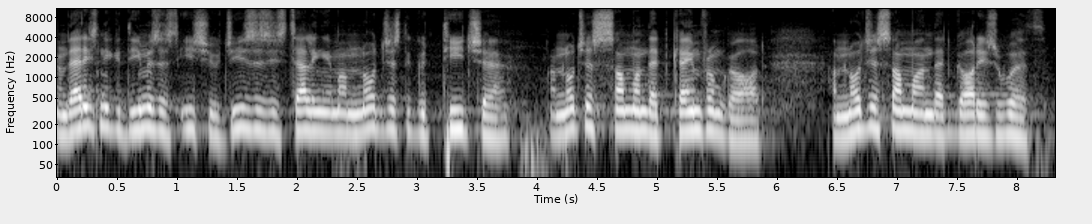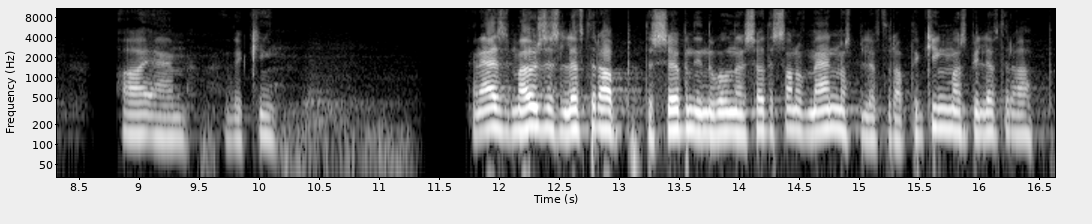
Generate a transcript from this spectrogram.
And that is Nicodemus' issue. Jesus is telling him, I'm not just a good teacher, I'm not just someone that came from God, I'm not just someone that God is with, I am the king. And as Moses lifted up the serpent in the wilderness, so the Son of Man must be lifted up, the king must be lifted up.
